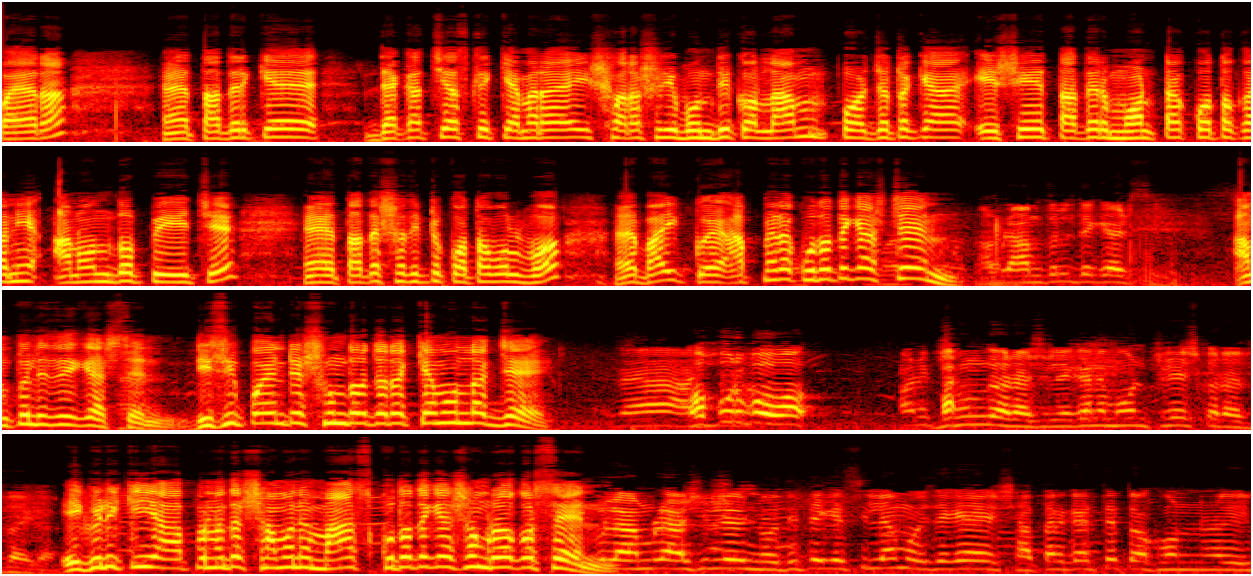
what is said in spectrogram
ভাইয়ারা হ্যাঁ, তাদেরকে দেখাচ্ছি আজকে ক্যামেরায় সরাসরি বন্দি করলাম। পর্যটকে এসে তাদের মনটা কতখানি আনন্দ পেয়েছে হ্যাঁ, তাদের সাথে একটু কথা বলব। হ্যাঁ, ভাই আপনারা কোথা থেকে আসছেন? আমরা আমতলি থেকে আসছি। আমতলি থেকে আসছেন। ডিসি পয়েন্টের সৌন্দর্যটা কেমন লাগছে? অপূর্ব। অনেক সুন্দর আসলে এখানে মন ফ্রেশ করার জায়গা। এগুলি কি আপনাদের সামনে মাছ কোথা থেকে সংগ্রহ করছেন? আমরা আসলে নদীতে গেছিলাম ওই জায়গায় সাঁতার কাটতে তখন ওই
